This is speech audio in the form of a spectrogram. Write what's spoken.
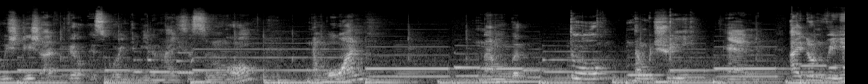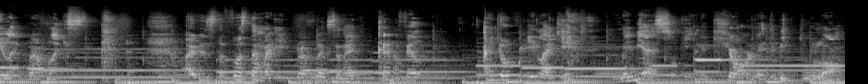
which dish I feel is going to be the nicest among all. Number one, number two, number three, and I don't really like Gravlax. it's the first time I ate Gravlax and I kind of felt I don't really like it. Maybe I soak it in the cure a little bit too long,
